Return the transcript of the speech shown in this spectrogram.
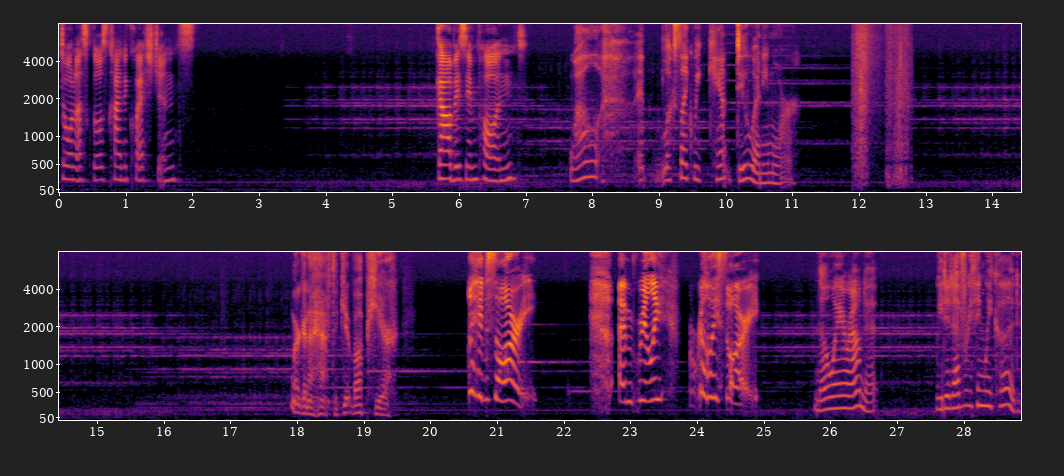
Don't ask those kind of questions. Gab is important. Well, it looks like we can't do anymore. We're gonna have to give up here. I'm sorry. I'm really, really sorry. No way around it. We did everything we could.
